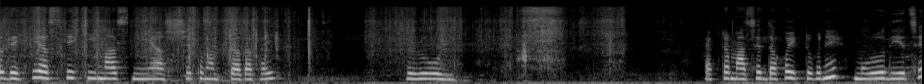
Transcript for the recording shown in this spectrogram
তো দেখি আজকে কি মাছ নিয়ে আসছে তোমার দাদা ভাই। রুই। একটা মাছের দেখো, একটুখানি মুড়ো দিয়েছে,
